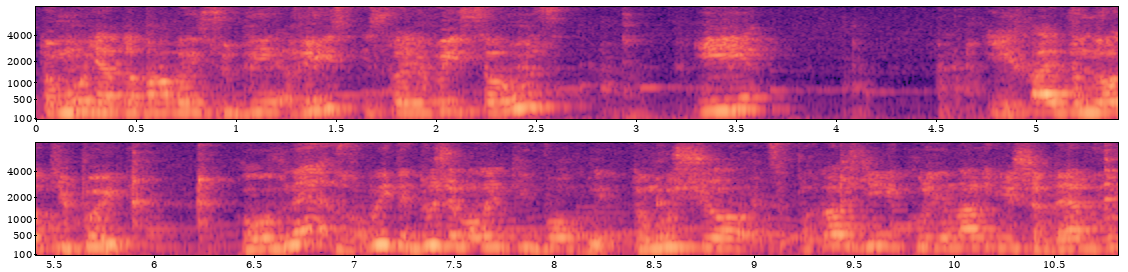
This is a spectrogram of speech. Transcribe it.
Тому я додав сюди рис і соєвий соус і, і хай воно кипить. Головне зробити дуже маленький вогник, тому що справжні кулінарні шедеври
